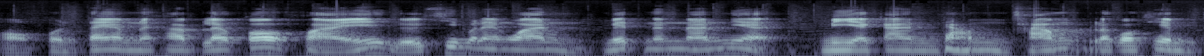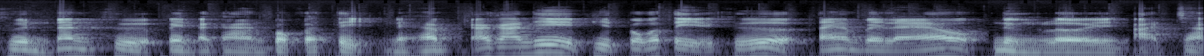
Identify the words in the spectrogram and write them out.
ของคนแต้มนะครับ แล้วก็ไฝหรือขี้แมลงวันเม็ดนั้นๆเนี่ยมีอาการดำค้ำแล้วก็เข้มขึ้น นั่นคือเป็นอาการปกตินะครับ อาการที่ผิดปกติคือแต้มไปแล้วหนึ่งเลย อาจจะ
